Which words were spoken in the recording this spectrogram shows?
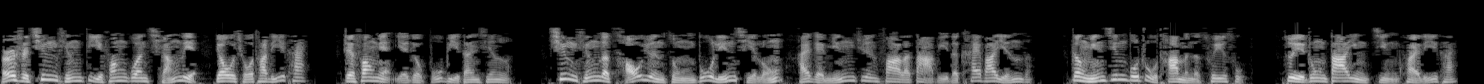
而是清廷地方官强烈要求他离开，这方面也就不必担心了。清廷的漕运总督林启龙还给明军发了大笔的开拔银子，邓明禁不住他们的催促，最终答应尽快离开。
